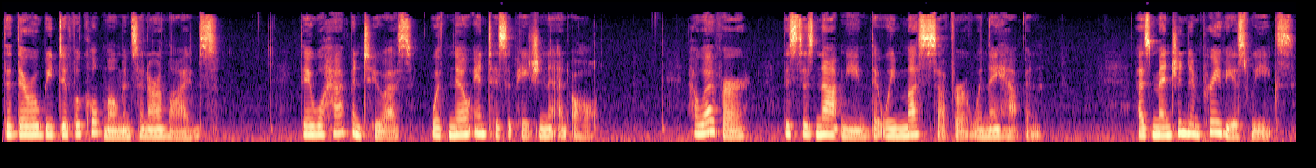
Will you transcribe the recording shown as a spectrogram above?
that there will be difficult moments in our lives. They will happen to us with no anticipation at all. However, this does not mean that we must suffer when they happen. As mentioned in previous weeks,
